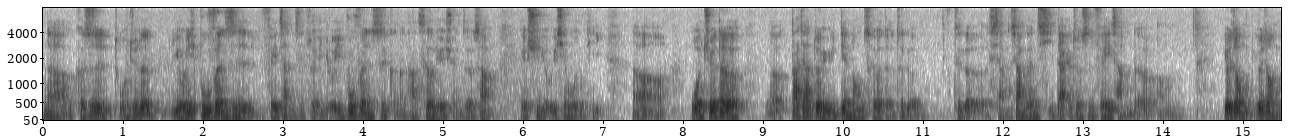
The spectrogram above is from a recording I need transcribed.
那可是我觉得有一部分是非战之罪，有一部分是可能他策略选择上也许有一些问题啊。我觉得，呃，大家对于电动车的这个这个想象跟期待，就是非常的，嗯，有一种有一种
